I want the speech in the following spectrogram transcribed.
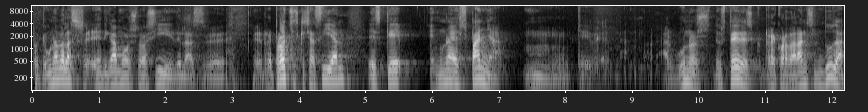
porque una de las, eh, digamos así, de las eh, reproches que se hacían es que en una España que algunos de ustedes recordarán sin duda,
